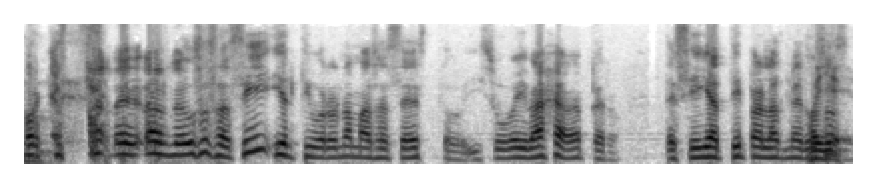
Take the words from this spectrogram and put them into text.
Porque están las medusas así y el tiburón nomás hace esto y sube y baja, ¿verdad? Pero te sigue a ti, pero las medusas... Oye,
